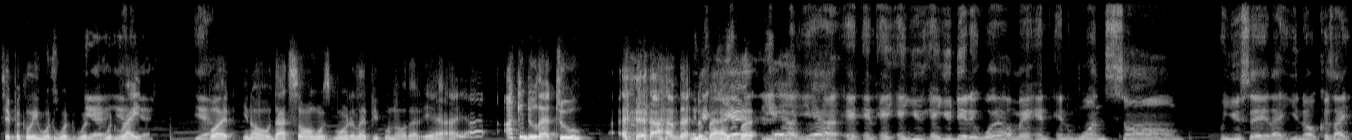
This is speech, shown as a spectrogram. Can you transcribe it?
typically would would would, yeah, would yeah, write. Yeah. yeah. But you know that song was more to let people know that yeah I I, I can do that too. I have that in the bag, yeah, but yeah, yeah, and, and and and you and you did it well, man. And and one song when you say like you know, because like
